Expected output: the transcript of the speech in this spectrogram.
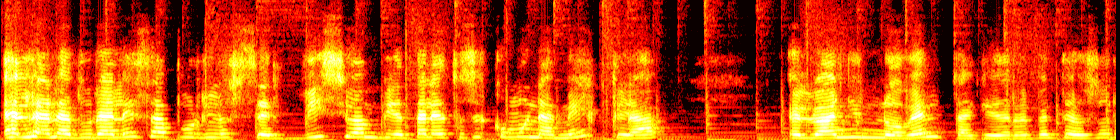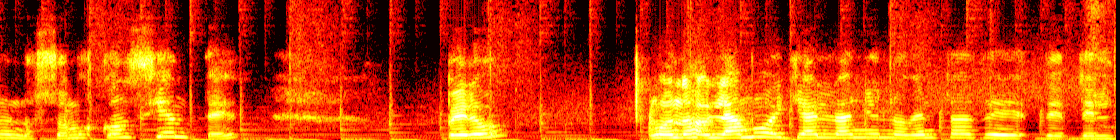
en la naturaleza por los servicios ambientales. Entonces, como una mezcla en los años 90, que de repente nosotros no somos conscientes, pero cuando hablamos ya en los años 90 de- de- del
